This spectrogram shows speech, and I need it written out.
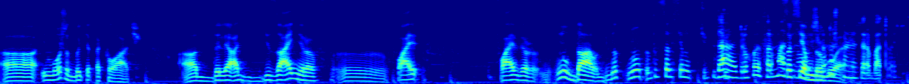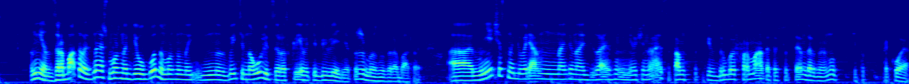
А, и может быть это Clutch. А для дизайнеров э, Fiverr, ну да, 90, ну это совсем чуть-чуть. Да, другой формат, совсем но другое. Все равно можно зарабатывать. Нет, зарабатывать, знаешь, можно где угодно, можно на, на, выйти на улицу и расклеивать объявления, тоже можно зарабатывать. А мне, честно говоря, Night дизайн не очень нравится, там все-таки другой формат, это все тендерное, ну, типа такое.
